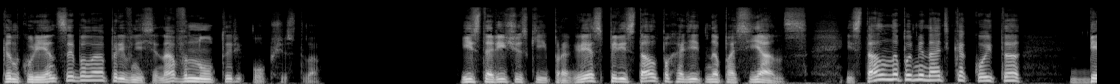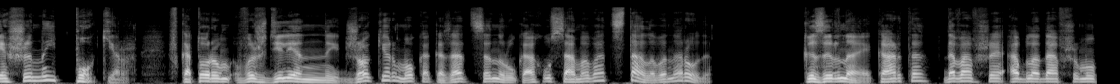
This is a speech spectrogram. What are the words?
Конкуренция была привнесена внутрь общества. Исторический прогресс перестал походить на пасьянс и стал напоминать какой-то бешеный покер, в котором вожделенный Джокер мог оказаться на руках у самого отсталого народа. Козырная карта, дававшая обладавшему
